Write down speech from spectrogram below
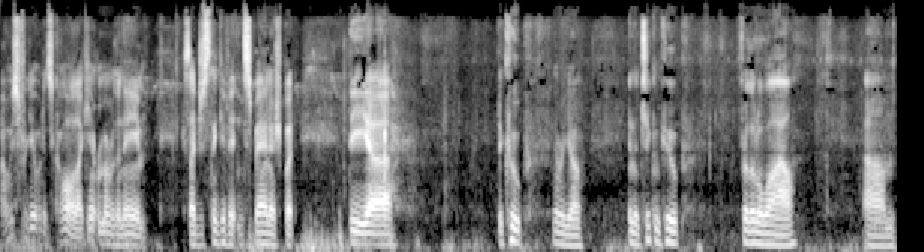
I always forget what it's called. I can't remember the name because I just think of it in Spanish, but the, uh, the coop, there we go, in the chicken coop for a little while. Um,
